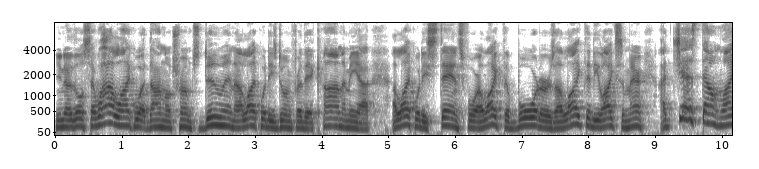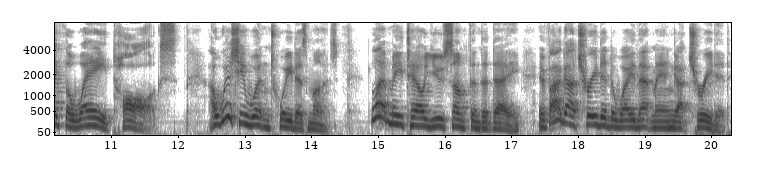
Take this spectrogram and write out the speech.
you know, they'll say, Well, I like what Donald Trump's doing. I like what he's doing for the economy. I, I like what he stands for. I like the borders. I like that he likes America. I just don't like the way he talks. I wish he wouldn't tweet as much. Let me tell you something today. If I got treated the way that man got treated,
